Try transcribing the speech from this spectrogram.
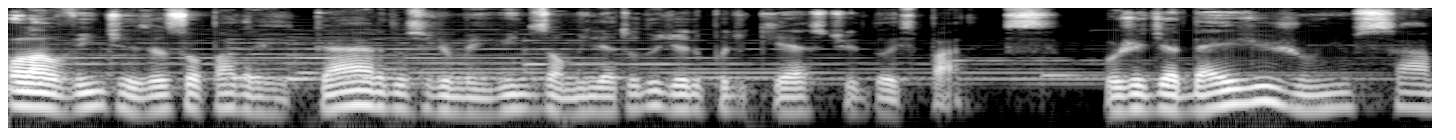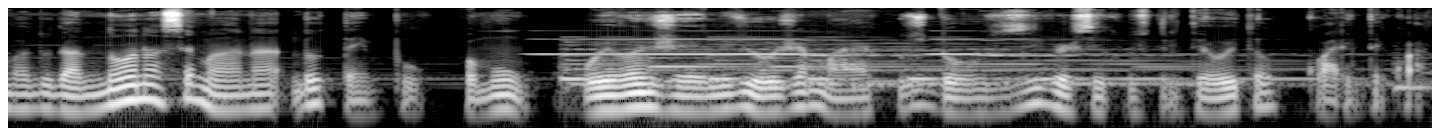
Olá, ouvintes. Eu sou o Padre Ricardo. Sejam bem-vindos ao Milha Todo Dia do podcast Dois Padres. Hoje é dia 10 de junho, sábado da nona semana do Tempo Comum. O evangelho de hoje é Marcos 12, versículos 38 ao 44.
